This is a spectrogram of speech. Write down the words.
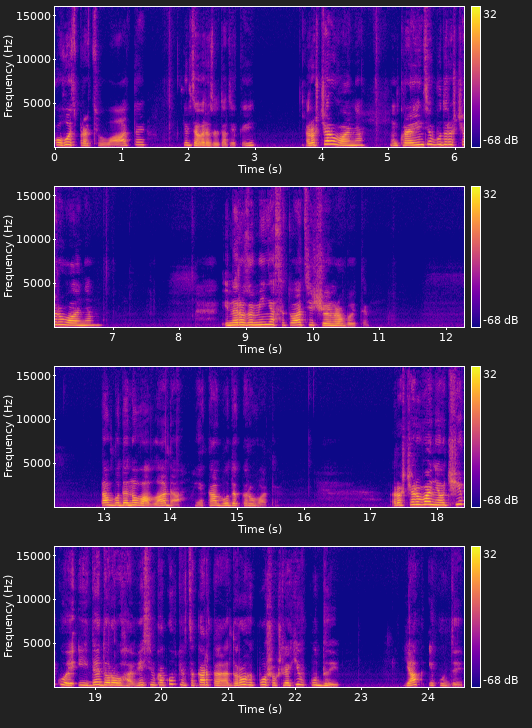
когось працювати. Кінцевий результат який? Розчарування. Українців буде розчарування. І нерозуміння ситуації, що їм робити. Там буде нова влада, яка буде керувати. Розчарування очікує і йде дорога. Вісімка кубків це карта дороги пошук шляхів куди. Як і куди.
